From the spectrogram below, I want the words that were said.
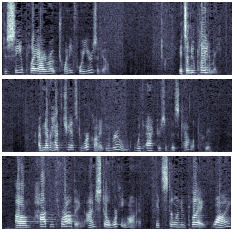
to see a play I wrote 24 years ago. It's a new play to me. I've never had the chance to work on it in the room with actors of this caliber. Um, Hot and Throbbing, I'm still working on it. It's still a new play. Why?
